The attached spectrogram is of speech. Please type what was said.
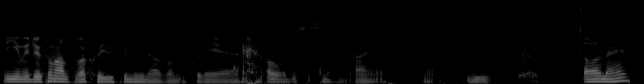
Men Jimmy, du kommer alltid vara sjuk i mina öron så det är, Åh, du är så snäll ja. ja jag vet. Jag vet. Mm. Ja, nej.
